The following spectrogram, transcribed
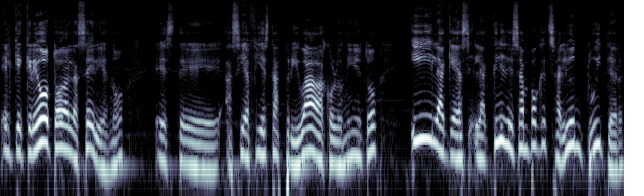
el que creó todas las series, ¿no? Este, hacía fiestas privadas con los niños y todo. Y la, que, la actriz de Sam Pocket salió en Twitter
